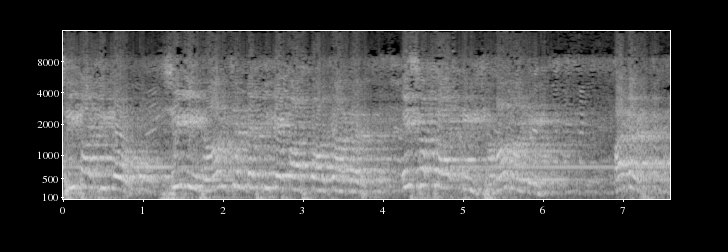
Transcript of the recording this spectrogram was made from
सीता जी को श्री रामचंद्र जी के पास पहुंचाकर इस अपराध की क्षमा मांगे। अगर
